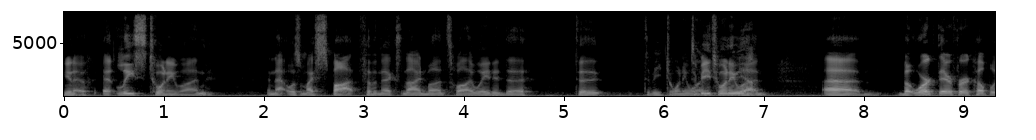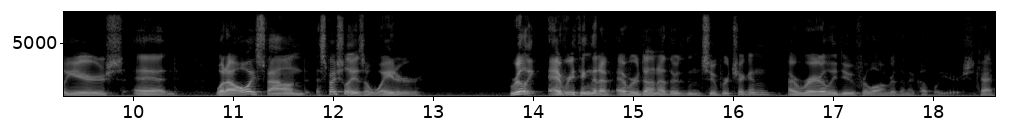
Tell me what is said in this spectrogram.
you know, at least 21. And that was my spot for the next nine months while I waited to, to, To be 21. to be 21. Um, but worked there for a couple years. And what I always found, especially as a waiter, really everything that I've ever done other than Super Chicken, I rarely do for longer than a couple years. Okay.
